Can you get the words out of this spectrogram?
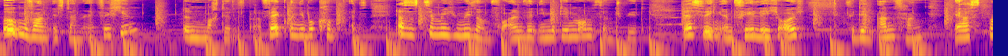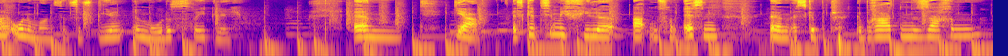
Irgendwann ist ein Äpfelchen dann macht ihr das perfekt und ihr bekommt eins. Das ist ziemlich mühsam, vor allem wenn ihr mit den Monstern spielt. Deswegen empfehle ich euch für den Anfang erstmal ohne Monster zu spielen im Modus friedlich. Ähm, ja, es gibt ziemlich viele Arten von Essen. Ähm, es gibt gebratene Sachen.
